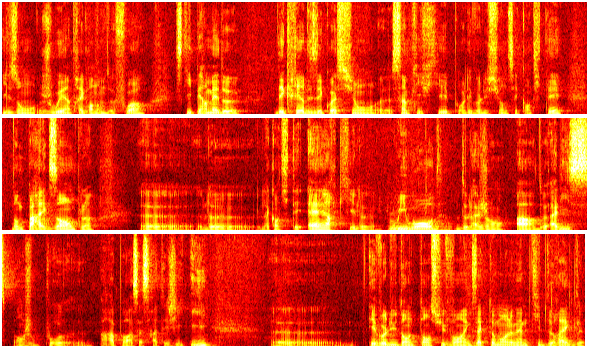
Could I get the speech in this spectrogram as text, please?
ils ont joué un très grand nombre de fois, ce qui permet d'écrire des équations euh, simplifiées pour l'évolution de ces quantités. Donc, par exemple, euh, la quantité R, qui est le reward de l'agent A de Alice par rapport à sa stratégie I, évolue dans le temps suivant exactement le même type de règle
